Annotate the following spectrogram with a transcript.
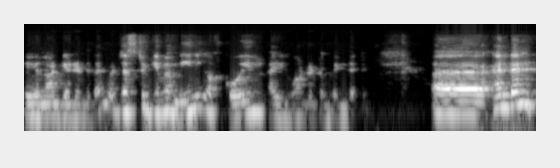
We will not get into that. But just to give a meaning of Koil, I wanted to bring that in. Uh, and then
